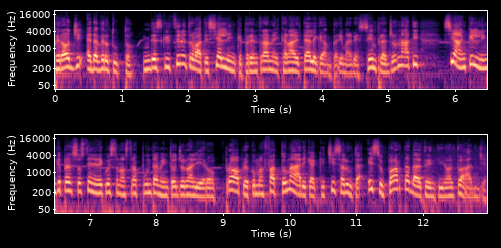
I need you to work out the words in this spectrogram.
Per oggi è davvero tutto. In descrizione trovate sia il link per entrare nel canale Telegram per rimanere sempre aggiornati, sia anche il link per sostenere questo nostro appuntamento giornaliero, proprio come ha fatto Marica che ci saluta e supporta dal Trentino Alto Adige.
